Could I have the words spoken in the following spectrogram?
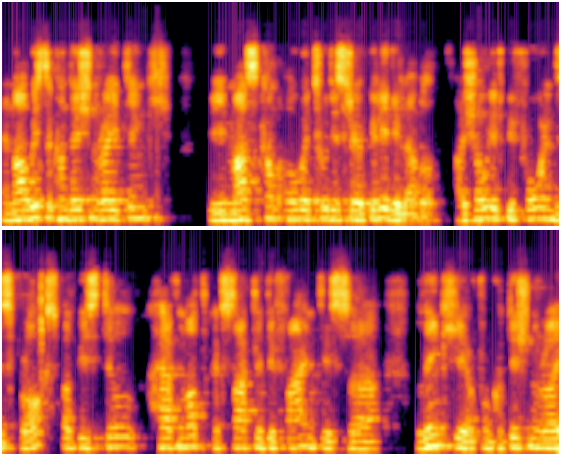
And now with the condition rating, we must come over to this reliability level. I showed it before in these blocks, but we still have not exactly defined this uh, link here from condition ra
